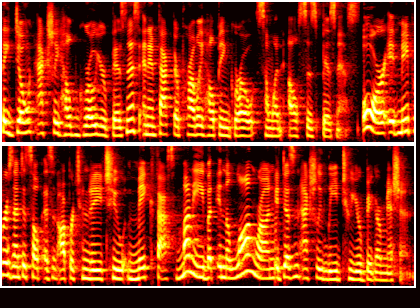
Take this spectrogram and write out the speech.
they don't actually help grow your business. And in fact, they're probably helping grow someone else's business. Or it may present itself as an opportunity to make fast money, but in the long run, it doesn't actually lead to your bigger mission.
